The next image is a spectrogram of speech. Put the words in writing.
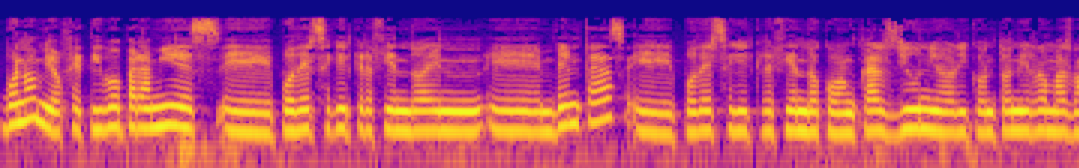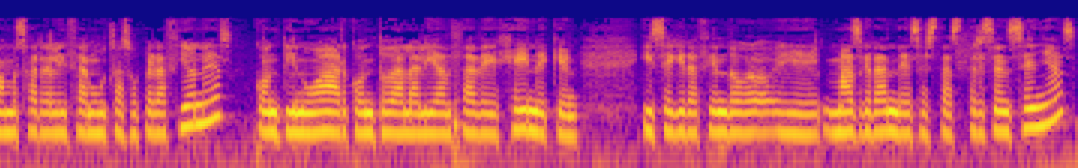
Bueno, mi objetivo para mí es eh, poder seguir creciendo en, ventas, eh, poder seguir creciendo con Carl's Jr. y con Tony Romas. Vamos a realizar muchas operaciones, continuar con toda la alianza de Heineken y seguir haciendo eh, más grandes estas tres enseñas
